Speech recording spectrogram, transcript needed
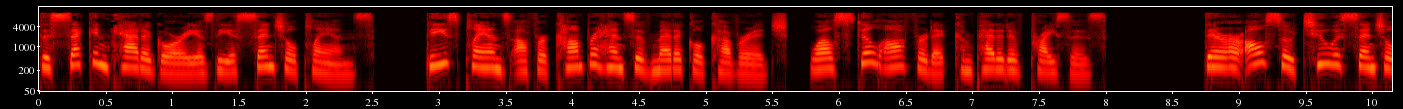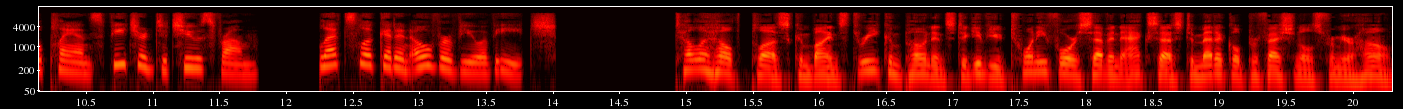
The second category is the essential plans. These plans offer comprehensive medical coverage, while still offered at competitive prices. There are also two essential plans featured to choose from. Let's look at an overview of each. Telehealth Plus combines three components to give you 24-7 access to medical professionals from your home.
